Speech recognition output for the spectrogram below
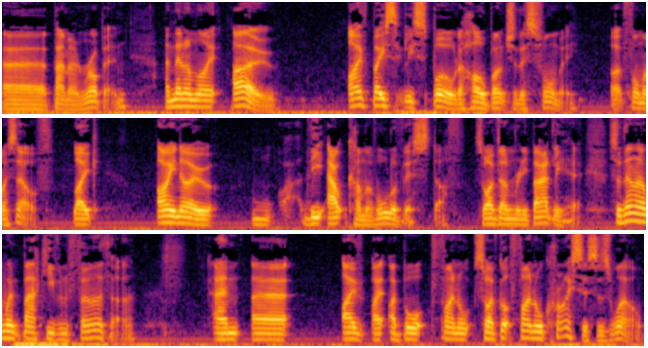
uh, Batman and Robin, and then I'm like, oh, I've basically spoiled a whole bunch of this for me, uh, for myself. Like, I know the outcome of all of this stuff, so I've done really badly here. So then I went back even further, and uh, I've, I, I bought Final. So I've got Final Crisis as well,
